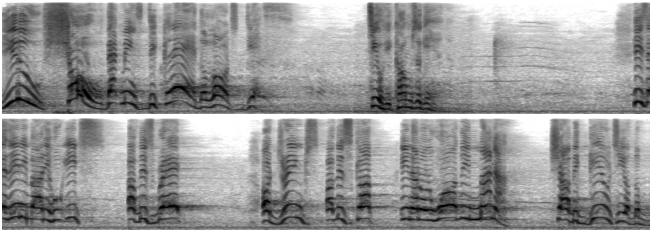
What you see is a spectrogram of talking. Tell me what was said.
you show, that means declare the Lord's death till he comes again. He says, Anybody who eats of this bread or drinks of this cup in an unworthy manner shall be guilty of the,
